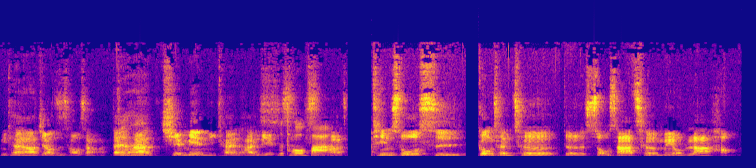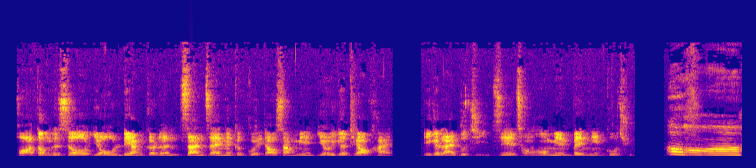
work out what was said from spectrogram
你看他脚趾朝上啊，但是他前面你看他的脸是头发，听说是工程车的手刹车没有拉好，滑动的时候有两个人站在那个轨道上面，有一个跳开，一个来不及，直接从后面被碾过去，哦，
